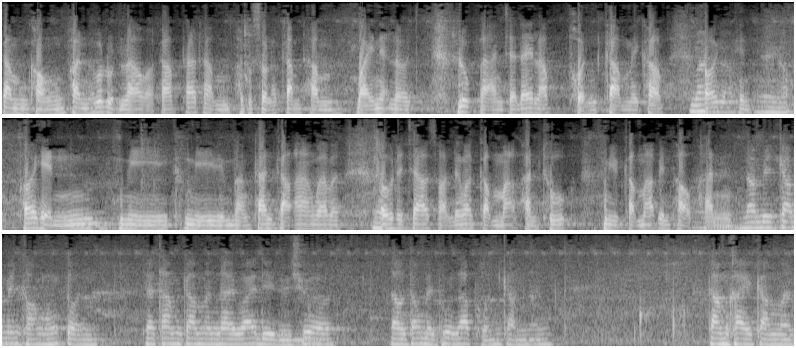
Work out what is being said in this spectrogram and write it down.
กรรมของพันธุ์พบุรุษเราอะครับ ถ้าทำอกุศลกรรมทำไว้เนี่ยเราลูกหลานจะได้รับผลกรรมไหมครับ เพราะเห็นเพราะเห็นมีมีบางท่านกล่าวอ้างว่าพระพุทธเจ้าสอนเรื่องว่ากรรมะพันธุมีกรรมะเป็นเผ่าพันธุ์เรามีกรรมเป็นของของตน จะทำกรรมอันใดไว้ดีหรือชั่วเราต้องเป็นผู้รับผลกรรมนั้น กรรมใครกรรมมัน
